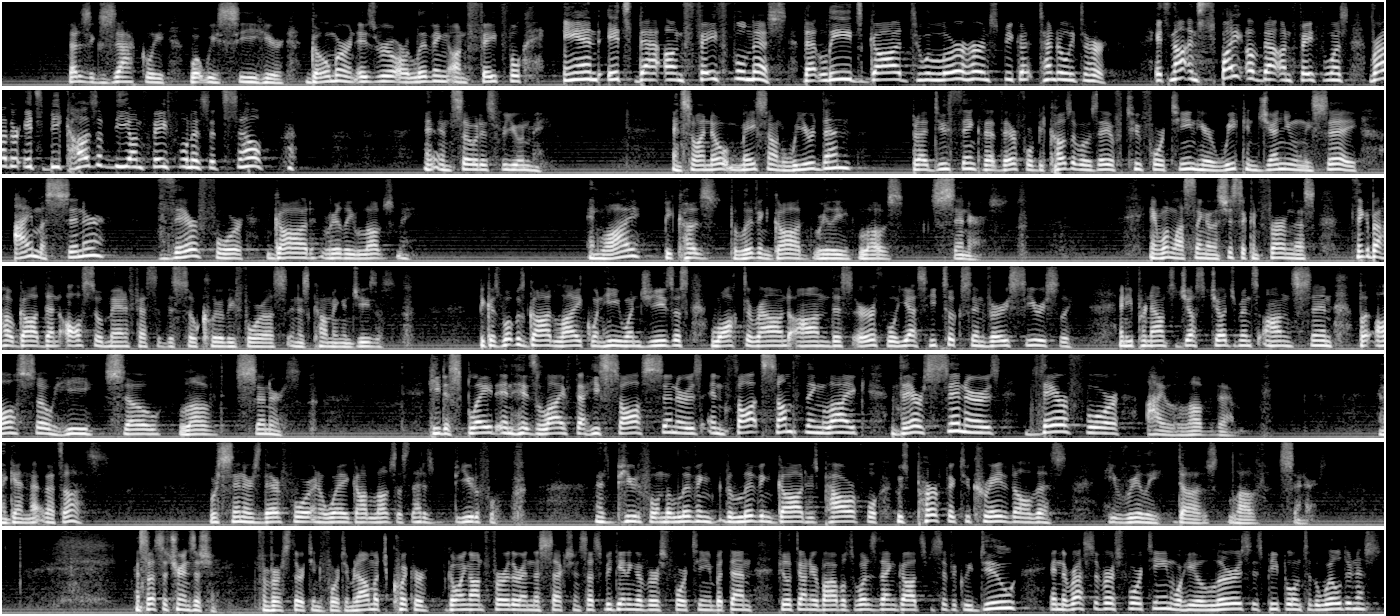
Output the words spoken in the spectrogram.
That is exactly what we see here. Gomer and Israel are living unfaithful, and it's that unfaithfulness that leads God to allure her and speak tenderly to her. It's not in spite of that unfaithfulness, rather, it's because of the unfaithfulness itself. and, and so it is for you and me. And so I know it may sound weird then, but I do think that therefore, because of Hosea 2.14 here, we can genuinely say, I'm a sinner, therefore God really loves me. And why? Because the living God really loves sinners. And one last thing on this, just to confirm this, think about how God then also manifested this so clearly for us in his coming in Jesus. Because what was God like when he, when Jesus walked around on this earth? Well, yes, he took sin very seriously and he pronounced just judgments on sin, but also he so loved sinners. He displayed in his life that he saw sinners and thought something like, They're sinners, therefore I love them. And again, that, that's us. We're sinners, therefore, in a way, God loves us. That is beautiful. That's beautiful. And the living, the living God who's powerful, who's perfect, who created all this, he really does love sinners. And so that's the transition from verse 13 to 14. But now much quicker, going on further in this section. So that's the beginning of verse 14. But then, if you look down your Bibles, what does then God specifically do in the rest of verse 14, where he allures his people into the wilderness?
